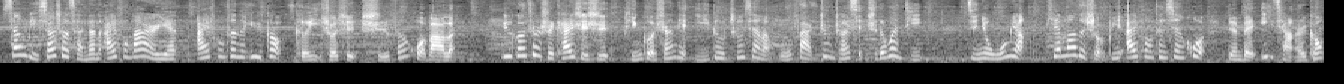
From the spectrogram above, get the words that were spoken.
相比销售惨淡的 iPhone 八而言，iPhone Ten 的预购可以说是十分火爆了。预购正式开始时，苹果商店一度出现了无法正常显示的问题，仅用五秒，天猫的首批 iPhone Ten 现货便被一抢而空。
